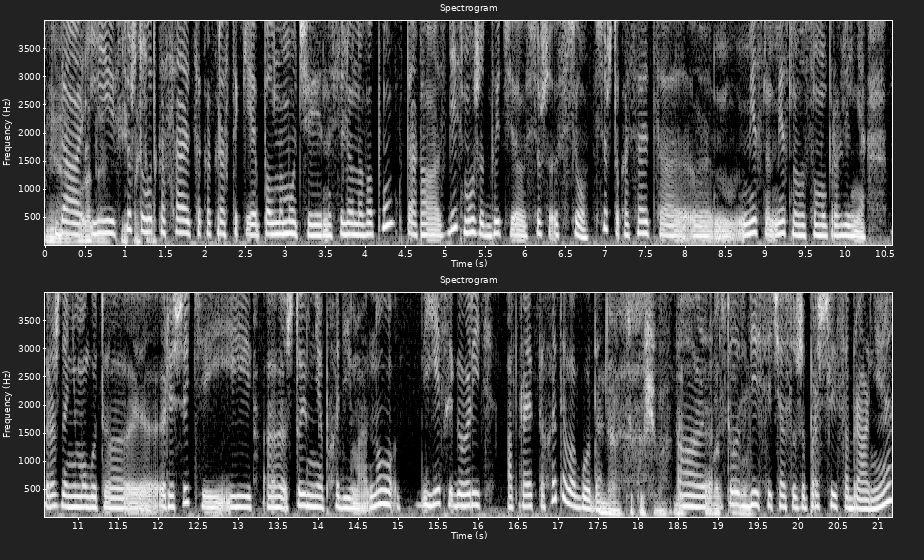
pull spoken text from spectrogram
Да, города и все, и что вот касается как раз-таки полномочий населенного пункта, здесь может быть все, все, все, что касается э, местно, местного самоуправления. Граждане могут э, решить, и, и э, что им необходимо. Но если говорить о проектах этого года, да, текущего, а, то здесь сейчас уже прошли собрания.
